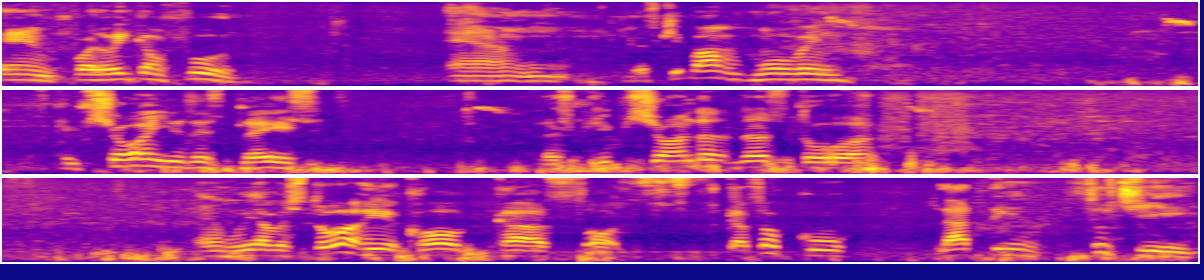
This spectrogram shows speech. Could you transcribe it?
and Puerto Rican food. And let's keep on moving. Let's keep showing you this place. Let's keep showing the, the store. And we have a store here called Kasoku Latin Sushi.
